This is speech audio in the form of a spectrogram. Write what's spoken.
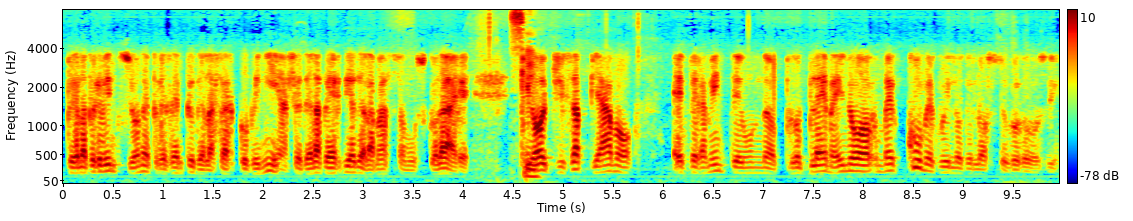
per la prevenzione per esempio della sarcopenia, cioè della perdita della massa muscolare, sì. che oggi sappiamo è veramente un problema enorme come quello dell'osteoporosi.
